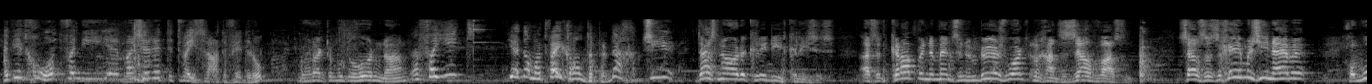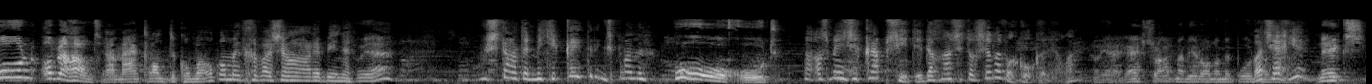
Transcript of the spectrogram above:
Heb je het gehoord van die uh, twee straten verderop? Waar had ik dat moeten horen dan? Uh, failliet. Je hebt nog maar twee klanten per dag. Zie je, dat is nou de kredietcrisis. Als het krap in de mensen hun beurs wordt, dan gaan ze zelf wassen. Zelfs als ze geen machine hebben, gewoon op de hand. Ja, mijn klanten komen ook al met gewassen haren binnen. Oh ja? Hoe staat het met je cateringsplannen? Oh, goed. Maar als mensen krap zitten, dan gaan ze toch zelf wel kokkerellen? Nou ja, recht slaat maar weer onder mijn poort. Wat zeg je? Niks. Ik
